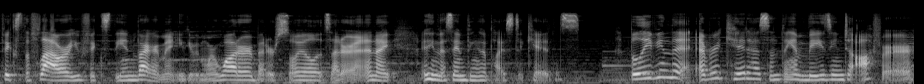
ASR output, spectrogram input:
fix the flower, you fix the environment. You give it more water, better soil, etc. And I, I think the same thing applies to kids. Believing that every kid has something amazing to offer.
